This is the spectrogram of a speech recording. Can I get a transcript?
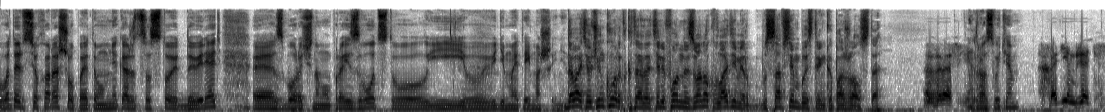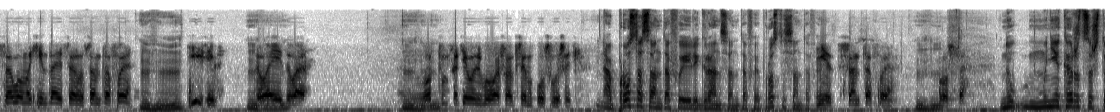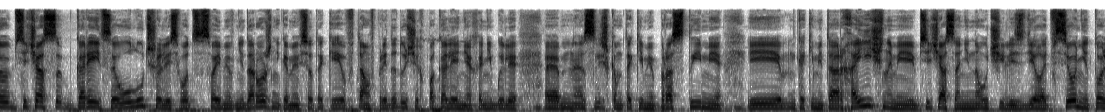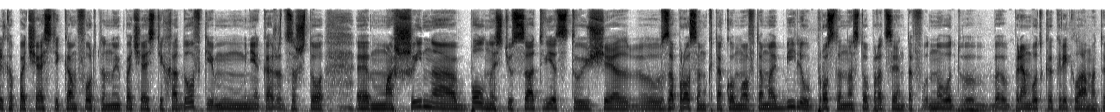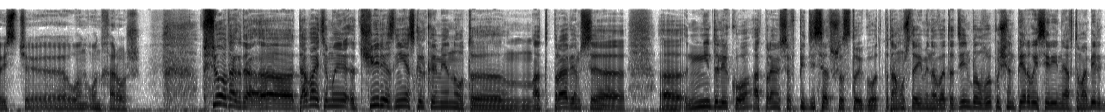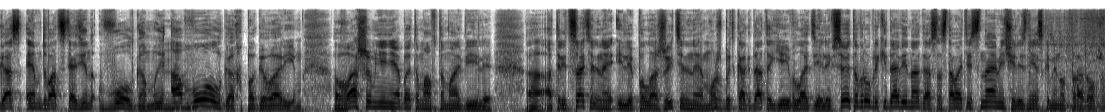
вот это все хорошо, поэтому, мне кажется, стоит доверять э, сборочному производству и, видимо, этой машине. Давайте очень коротко тогда телефонный звонок. Владимир, совсем быстренько, пожалуйста. Здравствуйте. Здравствуйте. Хотим взять с салона Hyundai Santa-Fe, Угу. дизель, Мгм. 2.2. Мгм. Вот хотелось бы вашу оценку услышать. А просто Санта-Фе или Гранд Санта-Фе? Просто Санта-Фе? Нет, Санта-Фе. Мгм. Просто. Ну, мне кажется, что сейчас корейцы улучшились вот со своими внедорожниками. Все-таки в, там в предыдущих поколениях они были эм, слишком такими простыми и какими-то архаичными. Сейчас они научились делать все не только по части комфорта, но и по части ходовки. Мне кажется, что э, машина полностью соответствующая э, запросам к такому автомобилю просто на 100%. Ну вот э, прям вот как реклама. То есть э, он, он хорош. Все тогда, э, давайте мы через несколько минут э, отправимся э, недалеко, отправимся в 56 год, потому что именно в этот день был выпущен первый серийный автомобиль ГАЗ-М21 «Волга». Мы о «Волгах» поговорим. Ваше мнение об этом автомобиле, отрицательное или положительное, может быть, когда-то ей владели. Все это в рубрике «Дави на газ». Оставайтесь с нами, через несколько минут продолжим.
